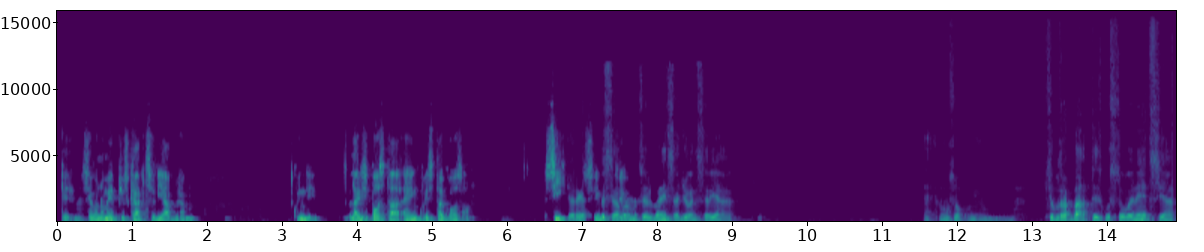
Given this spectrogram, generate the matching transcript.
che Mm. secondo me è più scarso di Abram. Quindi la risposta è in questa cosa. Sì, Cioè, ragazzi, sì, questa è sì. la formazione del Venezia gioca in Serie A. Eh, non lo so, eh, si potrà battere questo Venezia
